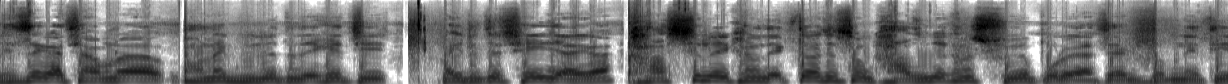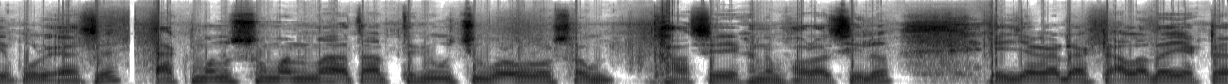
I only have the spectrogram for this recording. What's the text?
ভেসে গেছে আমরা অনেক ভিডিওতে দেখেছি। এটা হচ্ছে সেই জায়গা। ঘাস ছিল এখানে, দেখতে পাচ্ছি সব ঘাসগুলো এখানে শুয়ে পড়ে আছে, একদম নেতিয়ে পড়ে আছে। এক মানুষ সমান বা তার থেকে উঁচু বড় বড় সব ঘাসে এখানে ভরা ছিল। এই জায়গাটা একটা আলাদাই একটা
